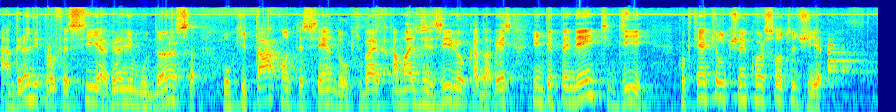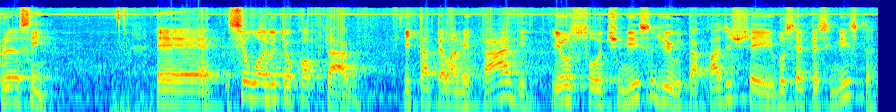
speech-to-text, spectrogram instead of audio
a grande profecia, a grande mudança, o que está acontecendo, o que vai ficar mais visível cada vez, independente de. Porque tem aquilo que a gente conversou outro dia. Por exemplo, assim, é, se eu olho o teu copo d'água e está pela metade, eu sou otimista, digo, está quase cheio. Você é pessimista?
